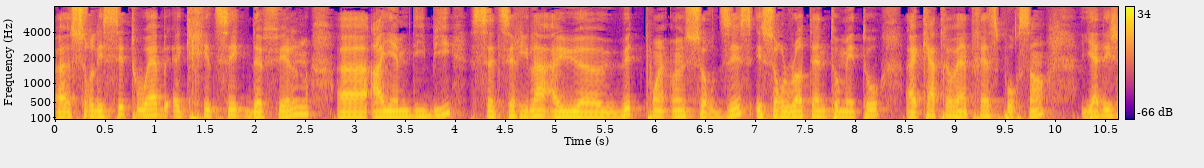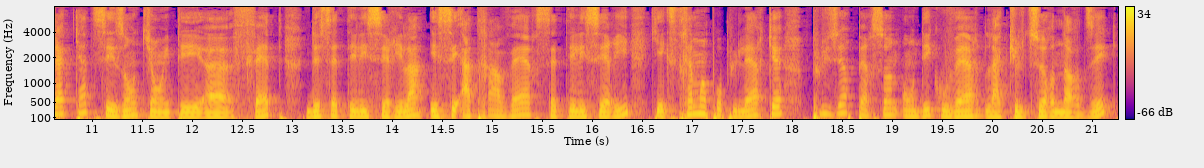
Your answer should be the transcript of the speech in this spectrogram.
euh, sur les sites web critiques de films. Euh, IMDb, cette série-là a eu 8.1 sur 10 et sur Rotten Tomato 93%. Il y a déjà quatre saisons qui ont été faites de cette télésérie-là et c'est à travers cette télésérie qui est extrêmement populaire que plusieurs personnes ont découvert la culture nordique.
